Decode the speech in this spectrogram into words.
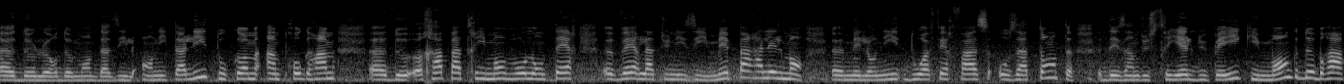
euh, de leur demande d'asile en Italie, tout comme un programme euh, de rapatriement volontaire vers la Tunisie. Mais parallèlement, Mélanie doit faire face aux attentes des industriels du pays qui manquent de bras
